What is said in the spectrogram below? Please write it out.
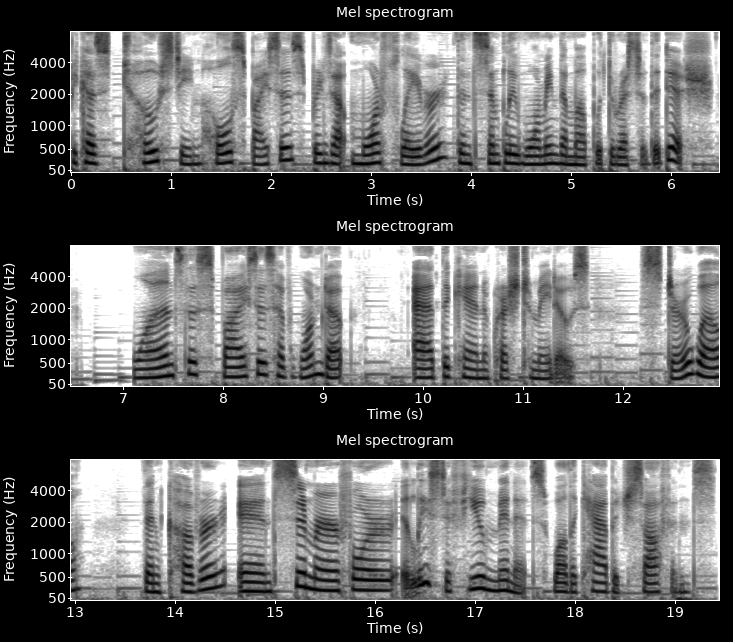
because toasting whole spices brings out more flavor than simply warming them up with the rest of the dish. Once the spices have warmed up, add the can of crushed tomatoes. Stir well, Then cover and simmer for at least a few minutes while the cabbage softens.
